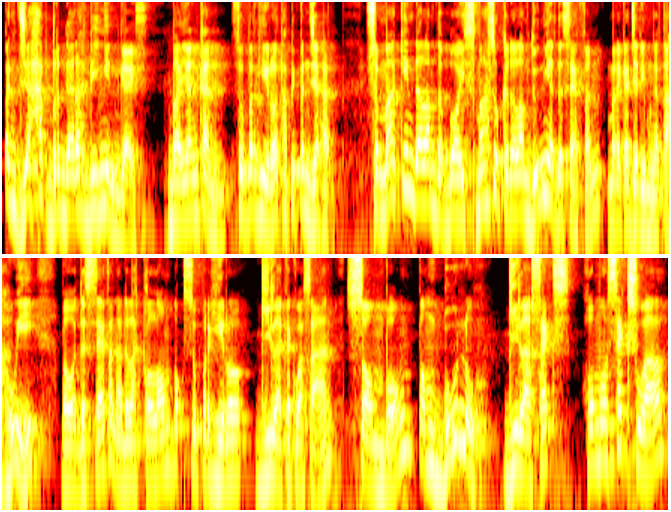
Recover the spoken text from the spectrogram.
penjahat berdarah dingin guys. Bayangkan superhero tapi penjahat. Semakin dalam The Boys masuk ke dalam dunia The Seven, mereka jadi mengetahui bahwa The Seven adalah kelompok superhero gila kekuasaan, sombong, pembunuh, gila seks, homoseksual,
